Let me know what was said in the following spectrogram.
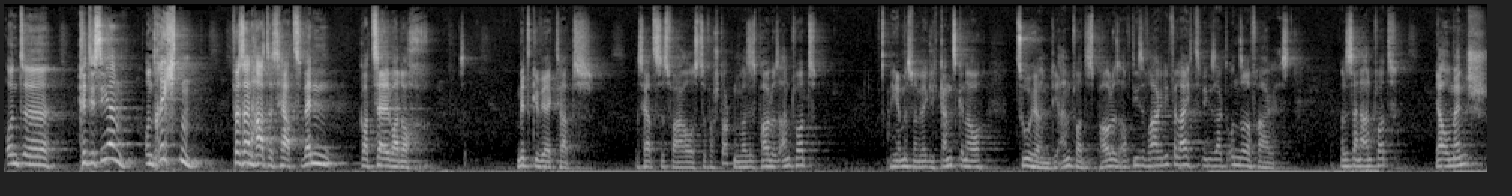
und äh, kritisieren und richten für sein hartes Herz, wenn Gott selber doch mitgewirkt hat das Herz des Pharaos zu verstocken. Was ist Paulus Antwort? Hier müssen wir wirklich ganz genau zuhören. Die Antwort des Paulus auf diese Frage, die vielleicht, wie gesagt, unsere Frage ist. Was ist seine Antwort? Ja, oh Mensch,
